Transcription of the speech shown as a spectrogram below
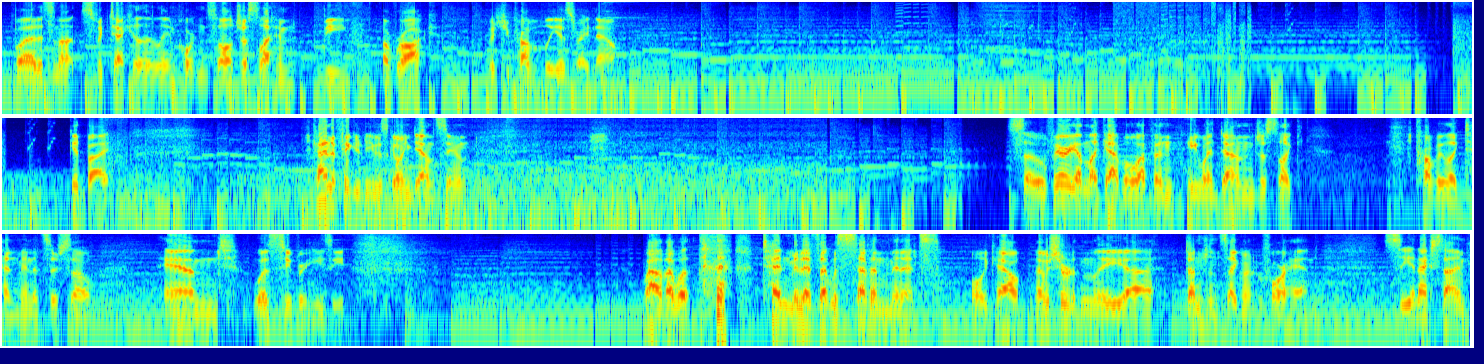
But it's not spectacularly important, so I'll just let him be a rock, which he probably is right now. Goodbye. Kinda figured he was going down soon. So, very unlike Atma Weapon, he went down in just like, probably like 10 minutes or so, and was super easy. Wow, that was 10 minutes, that was 7 minutes. Holy cow, that was shorter than the uh, dungeon segment beforehand. See you next time!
